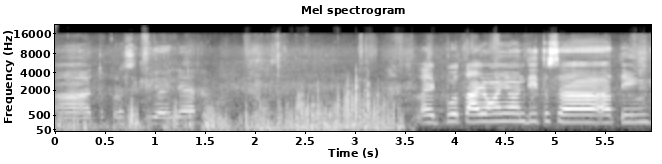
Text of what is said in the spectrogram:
ah ito pala si Pioneer. Live po tayo ngayon dito sa ating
